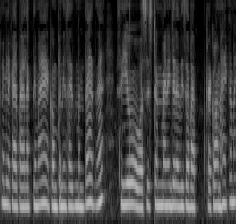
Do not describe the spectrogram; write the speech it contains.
त्यांना काय पाहायला लागते माय? कंपनी साहेब म्हणतात हां? सी ओ असिस्टंट मॅनेजर आधीचा बाप. काय काम आहे का माय?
